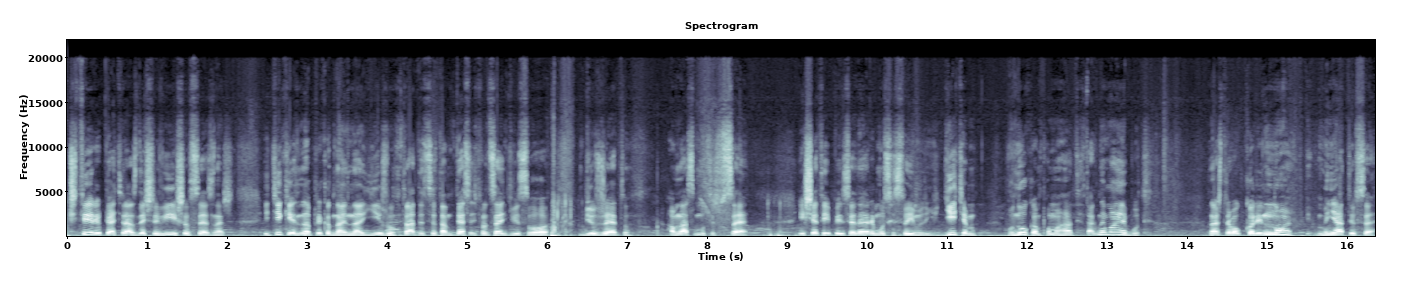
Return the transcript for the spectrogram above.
4-5 разів дешевіше все, значить. І тільки, наприклад, на, на їжу тратиться там 10% від свого бюджету, а в нас мусиш все. І ще ті пенсіонери мусять своїм дітям, внукам допомагати. Так не має бути. Значить, треба корінно міняти все.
